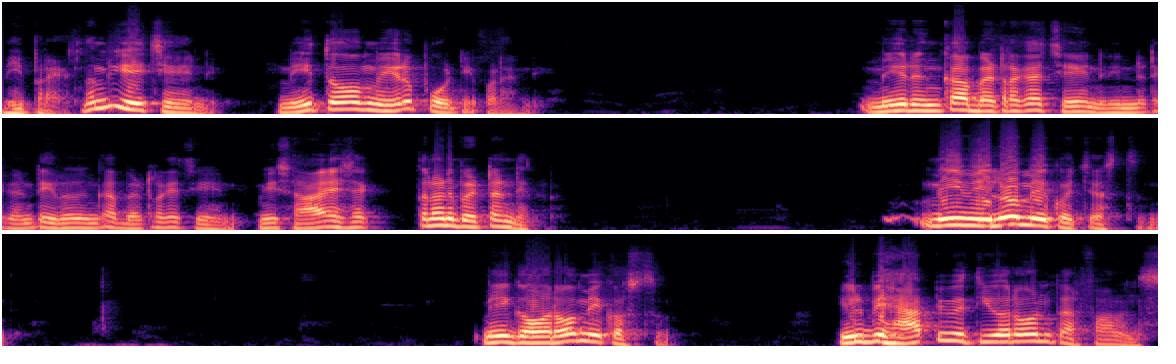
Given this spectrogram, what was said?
మీ ప్రయత్నం మీరు చేయండి. మీతో మీరు పోటీ పడండి. మీరు ఇంకా బెటర్గా చేయండి. నిన్నటికంటే ఈరోజు ఇంకా బెటర్గా చేయండి. మీ సాయశక్తులను పెట్టండి. ఇక్కడ మీ విలువ మీకు వచ్చేస్తుంది. మీ గౌరవం మీకు వస్తుంది. Will be happy with your own performance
